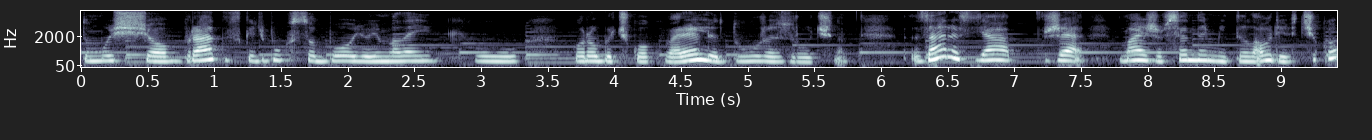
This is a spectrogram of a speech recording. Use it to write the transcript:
тому що брати скетчбук з собою і маленьку коробочку акварелі дуже зручно. Зараз я вже майже все намітила олівчиком,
